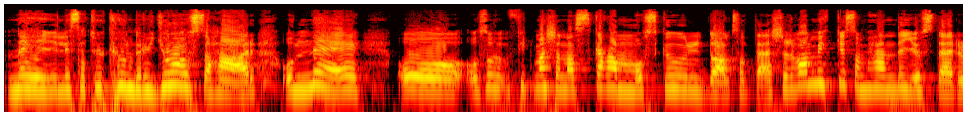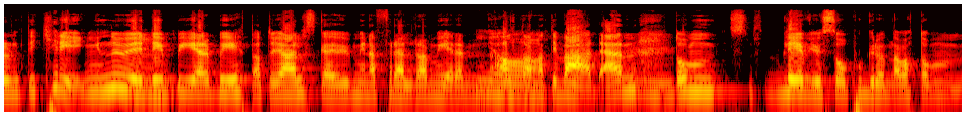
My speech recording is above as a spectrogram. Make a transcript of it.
nej Lisette hur kunde du göra så här? Och nej, och, och så fick man känna skam och skuld och allt sånt där. Så det var mycket som hände just där runt omkring. Nu är det bearbetat och jag älskar ju mina föräldrar mer än allt annat i världen. De s- blev ju så på grund av att de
